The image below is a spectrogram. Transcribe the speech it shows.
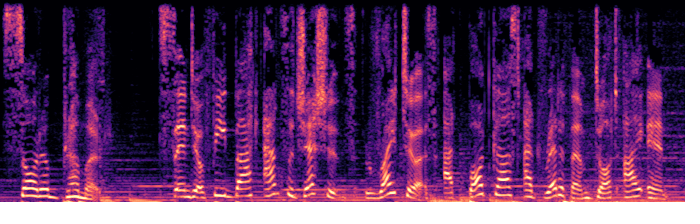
Saurabh Brahmer. Send your feedback and suggestions right to us at podcast at redfm.in.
